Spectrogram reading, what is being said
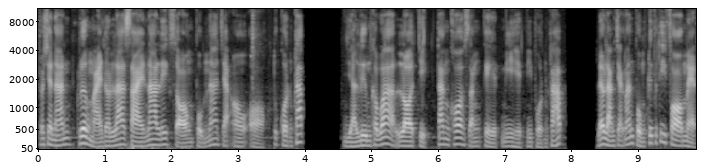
เพราะฉะนั้นเครื่องหมายดอลลาร์ไซน์หน้าเลข 2 ผมน่าจะเอาออกทุกคนครับ อย่าลืมคำว่า logic ตั้งข้อสังเกตมีเหตุมีผลครับ แล้วหลังจากนั้นผมคลิกไปที่ format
